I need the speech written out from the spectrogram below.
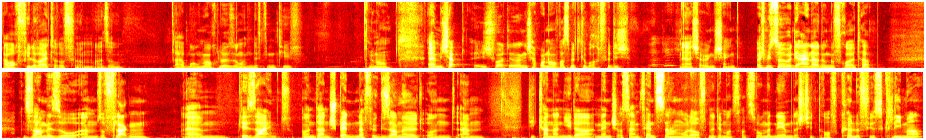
Aber auch viele weitere Firmen. Also da brauchen wir auch Lösungen, definitiv. Genau. Ähm, ich, hab, ich wollte sagen, ich habe auch noch was mitgebracht für dich. Wirklich? Ja, ich habe ein Geschenk. Weil ich mich so über die Einladung gefreut habe. Und zwar haben wir so, ähm, so Flaggen ähm, designt und dann Spenden dafür gesammelt und ähm, die kann dann jeder Mensch aus seinem Fenster hangen oder auf eine Demonstration mitnehmen. Da steht drauf Kölle fürs Klima.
